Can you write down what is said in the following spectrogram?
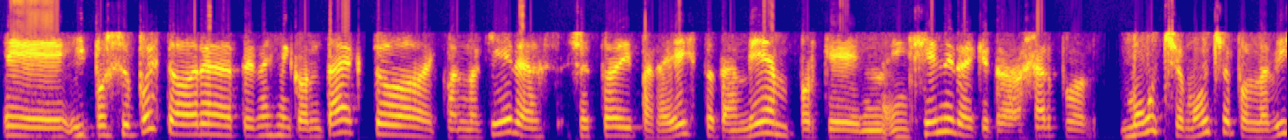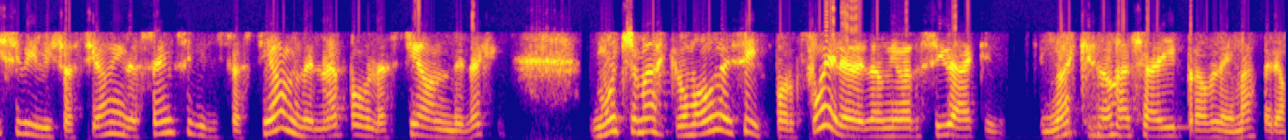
Eh, y por supuesto ahora tenés mi contacto cuando quieras. Yo estoy para esto también, porque en, en género hay que trabajar por mucho, mucho por la visibilización y la sensibilización de la población, de la, mucho más, como vos decís, por fuera de la universidad, que no es que no haya ahí problemas, pero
